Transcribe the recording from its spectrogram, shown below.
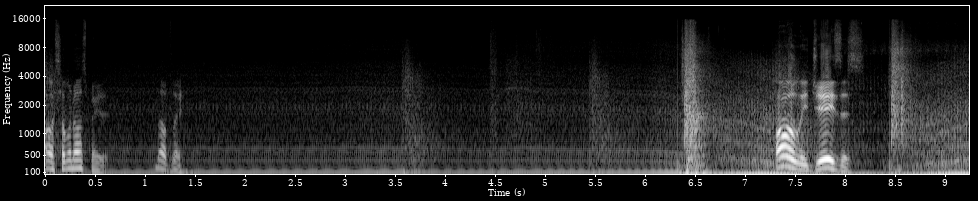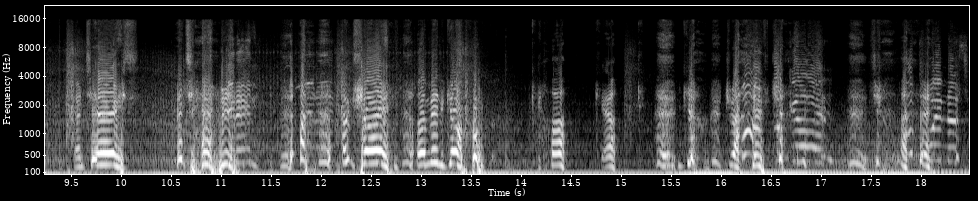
Oh, someone else made it. Lovely. Holy Jesus. And Terry's! And Terry's! Get in! I'm trying! I'm in, go! Go! Go! Go! Drive! Oh, drive. God! The windows!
